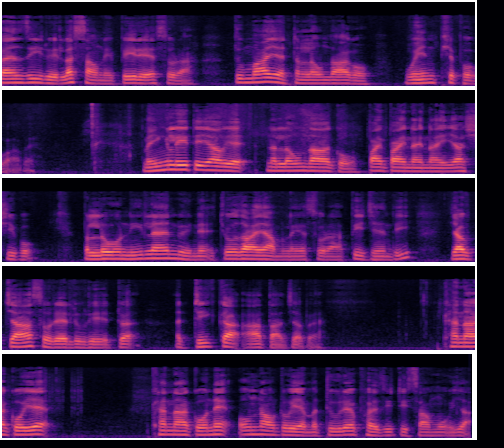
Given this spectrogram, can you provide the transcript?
ပန်းစည်းတွေလက်ဆောင်တွေပေးတယ်ဆိုတာသူမရဲ့နှလုံးသားကို win ဖြစ်ဖို့ပါပဲမိန်းကလေးတယောက်ရဲ့နှလုံးသားကို ပိုင်ပိုင်နိုင်နိုင်ရရှိဖို့ဘလို့နီးလန်းတွေနဲ့စ조사ရမလဲဆိုတာသိခြင်းသည်ယောက်ျားဆိုတဲ့လူတွေအတွက်အဓိကအားသာချက်ပဲခန္ဓာကိုယ်ရဲ့ခန္ဓာကိုယ်နဲ့အုံနှောက်တို့ရဲ့မတူတဲ့ဖွဲ့စည်းတည်ဆောက်မှုအရာ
